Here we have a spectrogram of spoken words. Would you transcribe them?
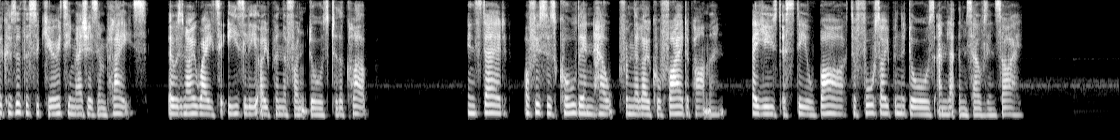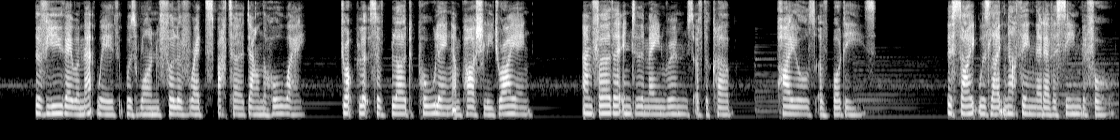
Because of the security measures in place, there was no way to easily open the front doors to the club. Instead, officers called in help from the local fire department. They used a steel bar to force open the doors and let themselves inside. The view they were met with was one full of red spatter down the hallway, droplets of blood pooling and partially drying, and further into the main rooms of the club, piles of bodies. The sight was like nothing they'd ever seen before.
